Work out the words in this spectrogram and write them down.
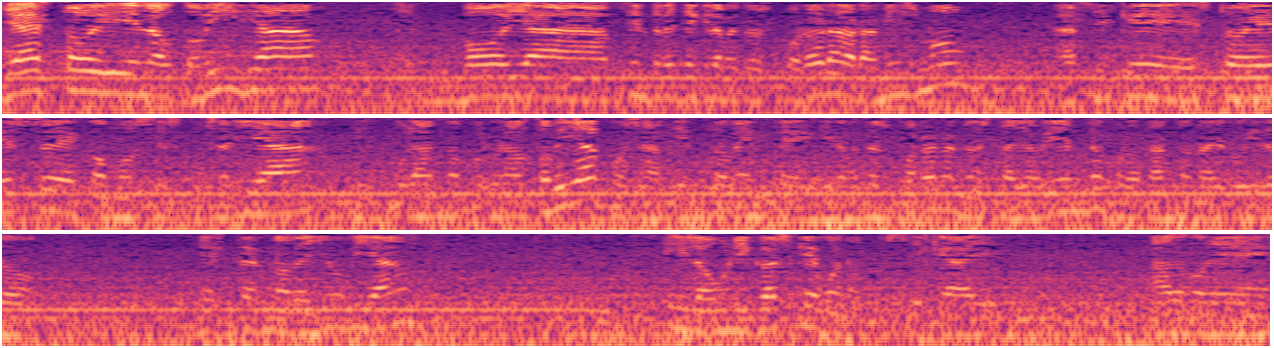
Ya estoy en la autovía, voy a 120 km por hora ahora mismo, así que esto es eh, como se escucharía circulando por una autovía, pues a 120 km por hora, no está lloviendo, por lo tanto no hay ruido externo de lluvia y lo único es que, bueno, pues sí que hay algo de,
